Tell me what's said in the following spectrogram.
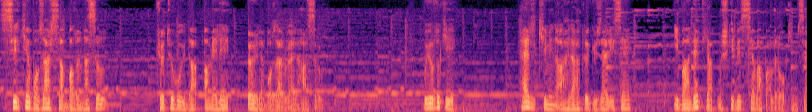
sirke bozarsa balı nasıl, kötü huyda ameli öyle bozar velhasıl. Buyurdu ki, her kimin ahlakı güzel ise, ibadet yapmış gibi sevap alır o kimse.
